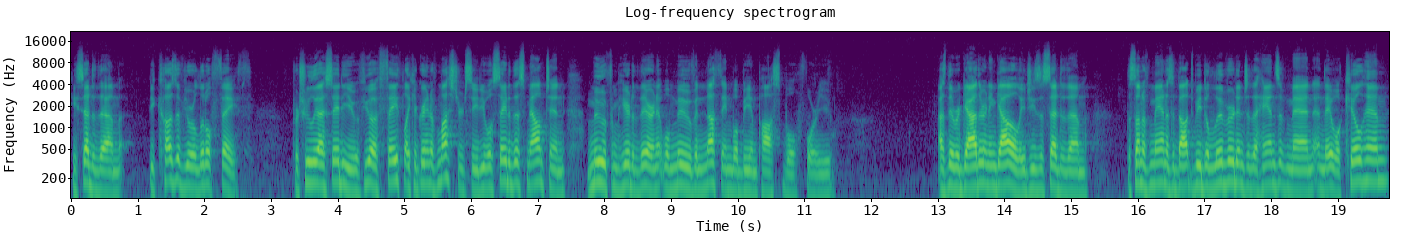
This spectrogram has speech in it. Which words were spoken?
He said to them, Because of your little faith. For truly I say to you, if you have faith like a grain of mustard seed, you will say to this mountain, Move from here to there, and it will move, and nothing will be impossible for you. As they were gathering in Galilee, Jesus said to them, The Son of Man is about to be delivered into the hands of men, and they will kill him,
